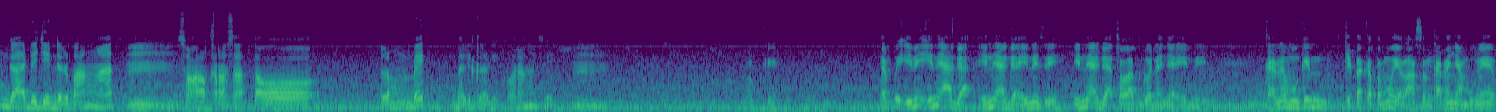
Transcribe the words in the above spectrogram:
nggak ada gender banget Hmm. soal keras atau lembek balik lagi ke orang sih Hmm. Oke. Tapi ini ini agak ini agak ini sih. Ini agak telat gue nanya ini. Karena mungkin kita ketemu ya langsung karena nyambungnya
